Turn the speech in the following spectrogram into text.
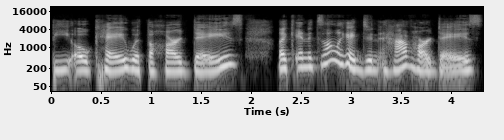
be okay with the hard days. Like, and it's not like I didn't have hard days.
